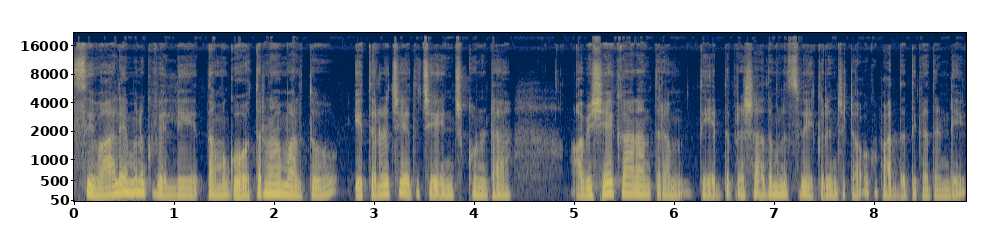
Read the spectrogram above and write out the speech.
శివాలయమునకు వెళ్ళి తమ గోత్రనామాలతో ఇతరుల చేత చేయించుకుంటా అభిషేకానంతరం తీర్థప్రసాదములు స్వీకరించట ఒక పద్ధతి కదండి.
